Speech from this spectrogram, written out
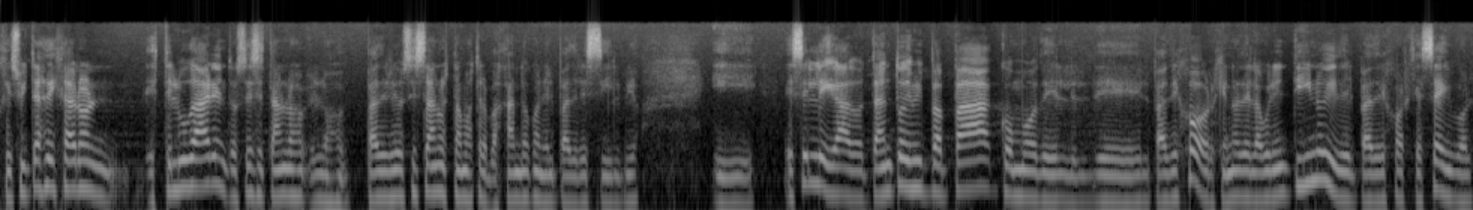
jesuitas dejaron este lugar, entonces están los, padres diocesanos, estamos trabajando con el padre Silvio. Y es el legado tanto de mi papá como del, padre Jorge, ¿no? de Laurentino y del padre Jorge Seibol.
